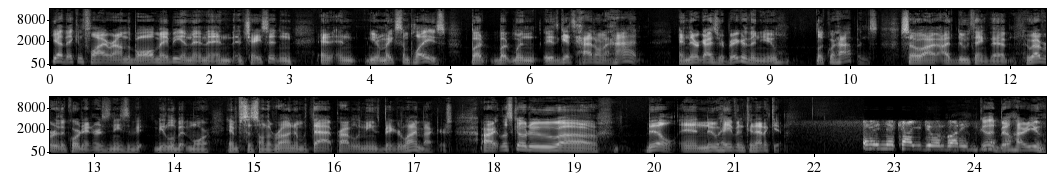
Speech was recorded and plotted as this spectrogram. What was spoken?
yeah, they can fly around the ball maybe and and, and, and chase it and, and and you know make some plays. But but when it gets hat on a hat and their guys are bigger than you, look what happens. So I, I, do think that whoever the coordinator is needs to be, be, a little bit more emphasis on the run, and with that probably means bigger linebackers. All right, let's go to uh, Bill in New Haven, Connecticut. Hey Nick, how you doing, buddy? Good, Bill. How are you?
